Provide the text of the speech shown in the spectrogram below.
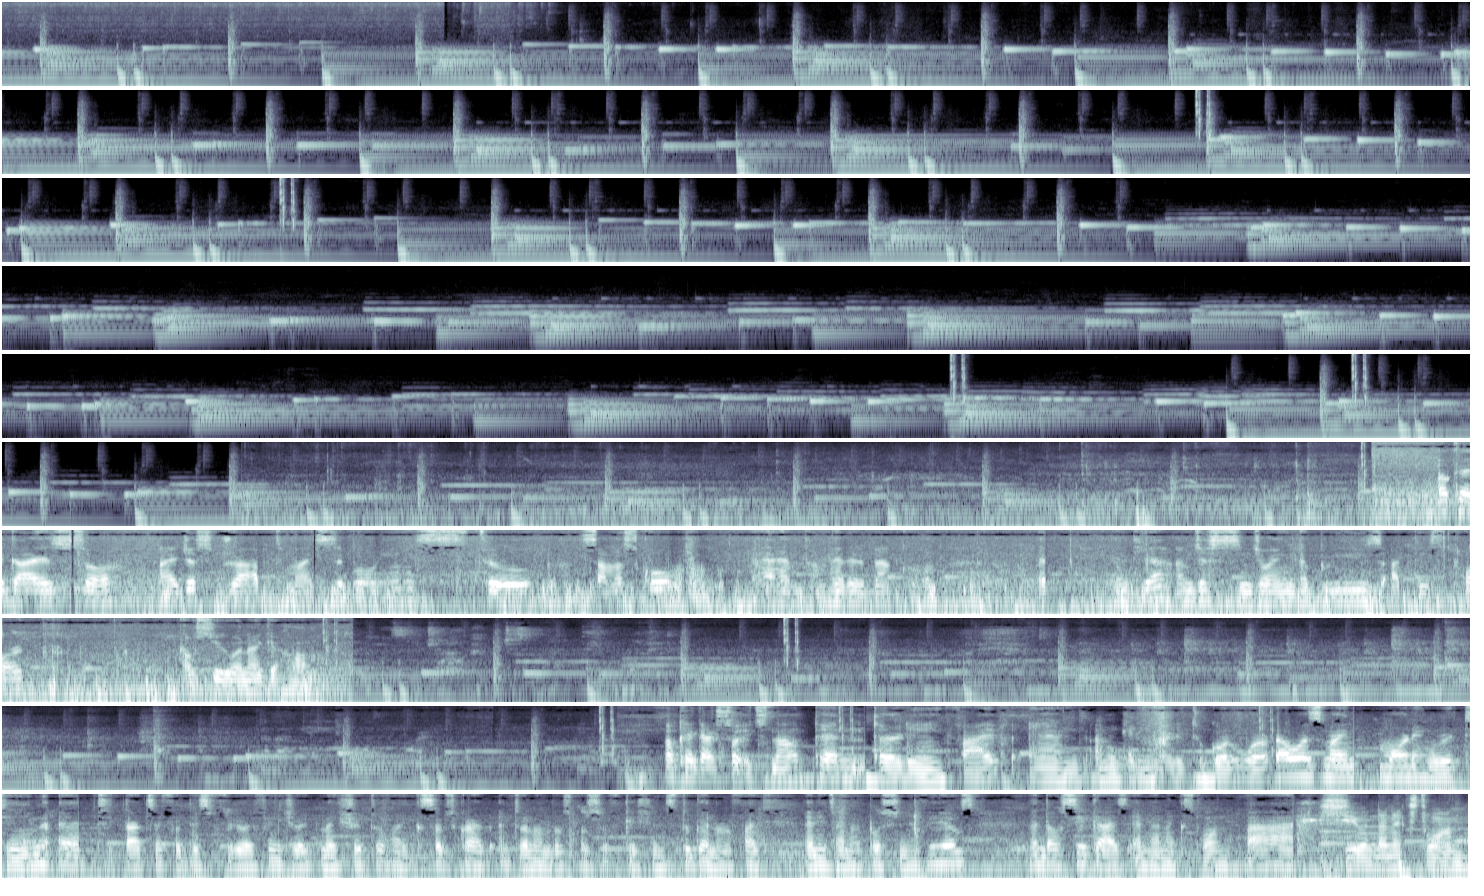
Okay guys, so I just dropped my siblings to summer school and I'm headed back home. And yeah, I'm just enjoying the breeze at this park. I'll see you when I get home. Okay guys, so it's now 10.35 and I'm getting ready to go to work. That was my morning routine and that's it for this video. If you enjoyed, make sure to like, subscribe and turn on those notifications to get notified anytime I post new videos. And I'll see you guys in the next one. Bye. See you in the next one.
